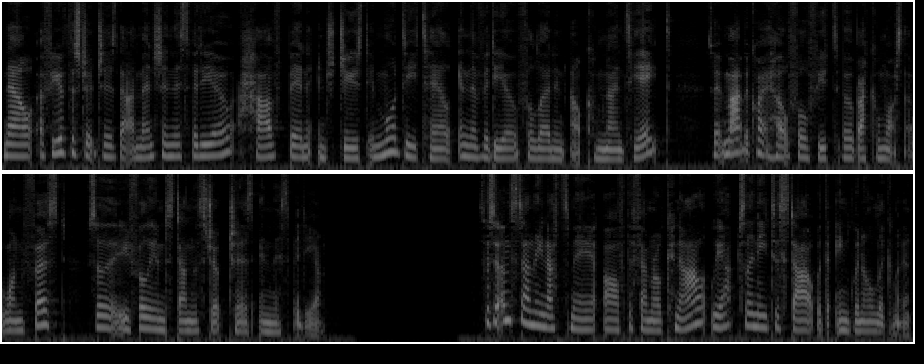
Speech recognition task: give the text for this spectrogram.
Now a few of the structures that I mentioned in this video have been introduced in more detail in the video for learning outcome 98 so it might be quite helpful for you to go back and watch that one first so that you fully understand the structures in this video. So to understand the anatomy of the femoral canal, we actually need to start with the inguinal ligament.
